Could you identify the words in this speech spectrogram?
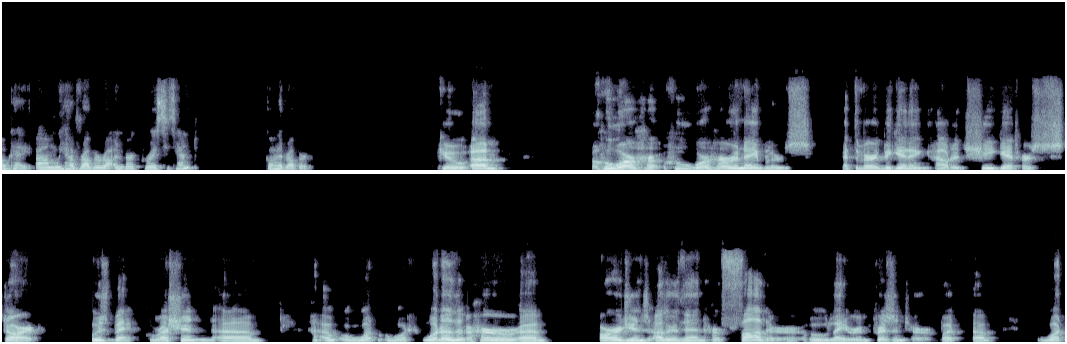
Okay, um, we have Robert Rotberg raised his hand. Go ahead, Robert. You. Um, who are her? Who were her enablers at the very beginning? How did she get her start? Uzbek, Russian. Um, how, what what what are the, her um, origins other than her father, who later imprisoned her? But uh, what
